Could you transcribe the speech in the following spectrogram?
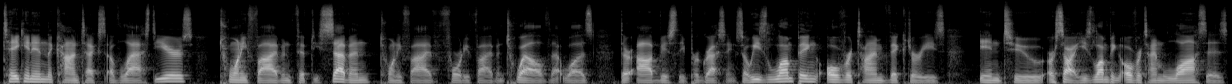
Taken in the context of last year's 25 and 57, 25, 45, and 12, that was, they're obviously progressing. So he's lumping overtime victories into, or sorry, he's lumping overtime losses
